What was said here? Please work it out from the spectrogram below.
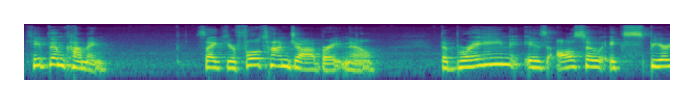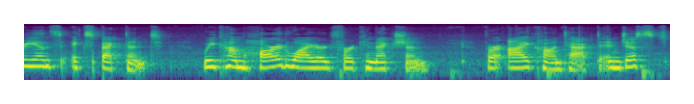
Keep them coming. It's like your full time job right now. The brain is also experience expectant. We come hardwired for connection, for eye contact, and just,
